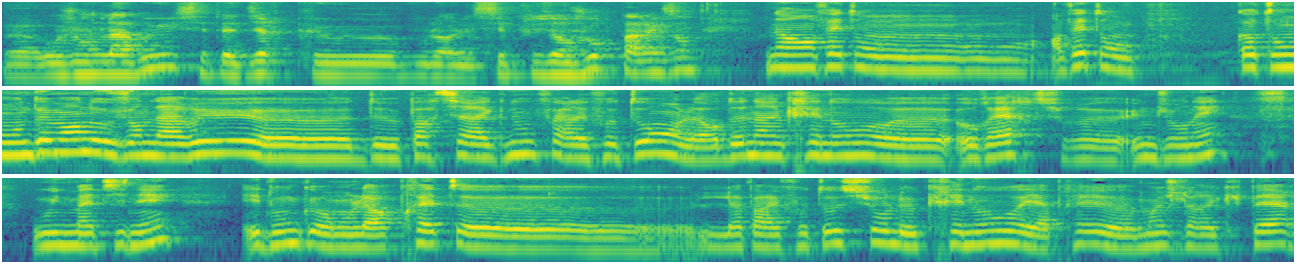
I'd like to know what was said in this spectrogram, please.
aux gens de la rue, c'est-à-dire que vous leur laissez plusieurs jours par exemple? Non, en fait, on, en fait on, quand on demande aux gens de la rue de partir avec nous faire les photos, on leur donne un créneau horaire sur une journée ou une matinée. Et donc, on leur prête l'appareil photo sur le créneau et après, moi, je le récupère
